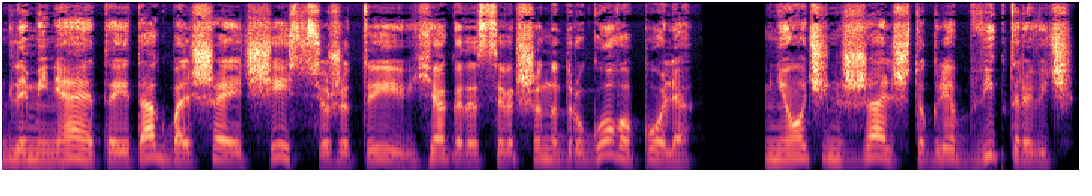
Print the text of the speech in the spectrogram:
Для меня это и так большая честь, все же ты ягода совершенно другого поля. Мне очень жаль, что Глеб Викторович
